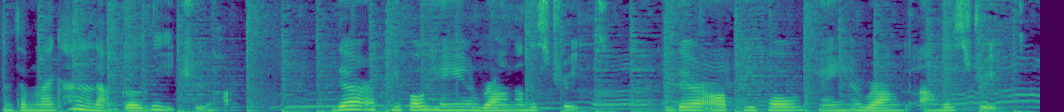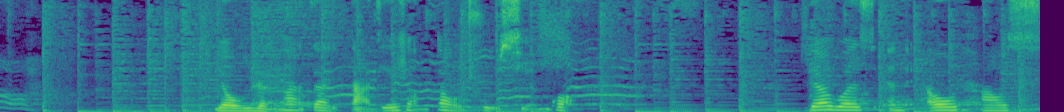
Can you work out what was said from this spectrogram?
那咱们来看两个例句哈。There are people hanging around on the street. There are people hanging around on the street. 有人啊在大街上到处闲逛。There was an old house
